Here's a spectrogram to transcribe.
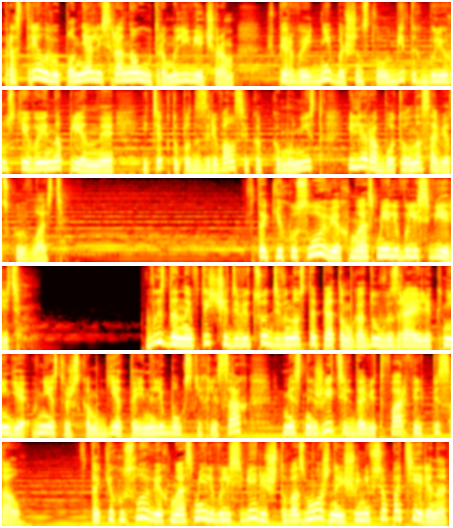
Расстрелы выполнялись рано утром или вечером. В первые первые дни большинство убитых были русские военнопленные и те, кто подозревался как коммунист или работал на советскую власть. В таких условиях мы осмеливались верить. В изданной в 1995 году в Израиле книге «В Нествежском гетто и на Лебокских лесах» местный житель Давид Фарфель писал – в таких условиях мы осмеливались верить, что, возможно, еще не все потеряно,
